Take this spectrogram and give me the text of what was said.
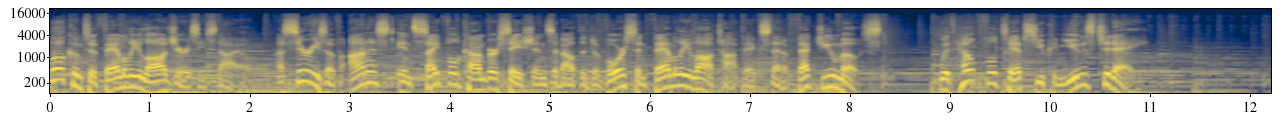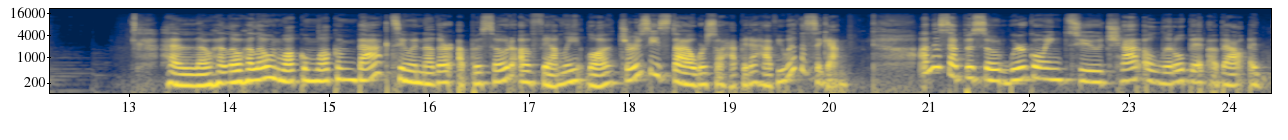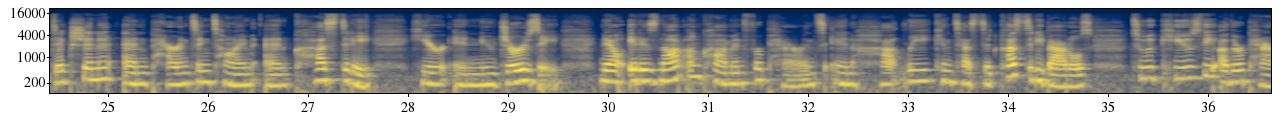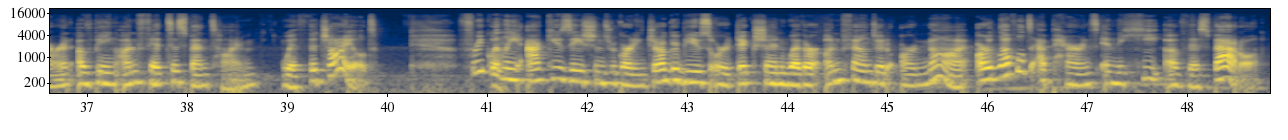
Welcome to Family Law Jersey Style, a series of honest, insightful conversations about the divorce and family law topics that affect you most, with helpful tips you can use today. Hello, hello, hello, and welcome, welcome back to another episode of Family Law Jersey Style. We're so happy to have you with us again. On this episode, we're going to chat a little bit about addiction and parenting time and custody here in New Jersey. Now, it is not uncommon for parents in hotly contested custody battles to accuse the other parent of being unfit to spend time with the child. Frequently, accusations regarding drug abuse or addiction, whether unfounded or not, are leveled at parents in the heat of this battle.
